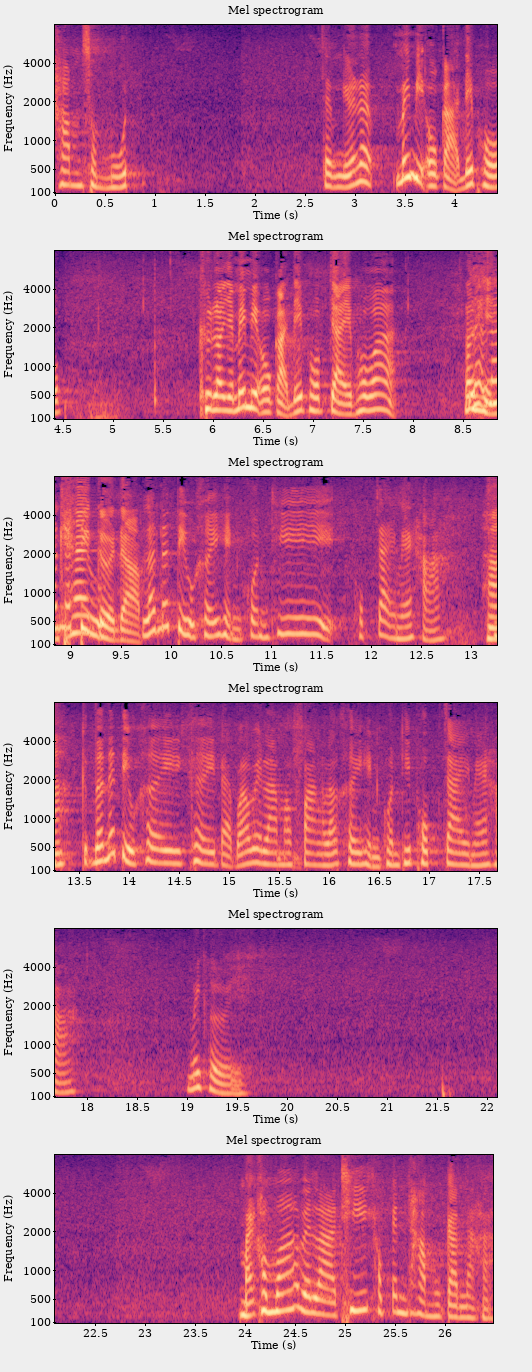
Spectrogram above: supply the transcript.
คำสมมุติ แต่อย่างนี้นไม่มีโอกาสได้พบ คือเรายังไม่มีโอกาสได้พบใจ เพราะว่าเราเห็นแค่เกิดดับ แล้วน้าติ๋วเคยเห็นคนที่พบใจไหมคะฮะแล้วน้าติ๋วเคยเคยแบบว่าเวลามาฟังแล้วเคยเห็นคนที่พบใจไหมคะ ไม่เคย หมายความว่าเวลาที่เขาเป็นธรรมกันนะคะ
